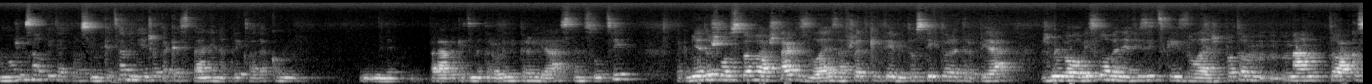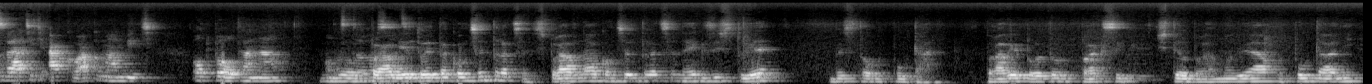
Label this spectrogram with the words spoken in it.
A môžem sa opýtať, prosím, keď sa mi niečo také stane, napríklad ako mi, práve keď sme to robili prvý raz, ten súcit, tak mne došlo z toho až tak zle za všetky tie bytosti, ktoré trpia, že mi bolo vyslovene fyzicky zle, že potom mám to ako zvrátiť ako, ako mám byť odpoutaná. Od no, právě to je ta koncentrace. Správná koncentrace neexistuje bez toho odpoutání. Právě proto v praxi čtyř brahmavia odpoutání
